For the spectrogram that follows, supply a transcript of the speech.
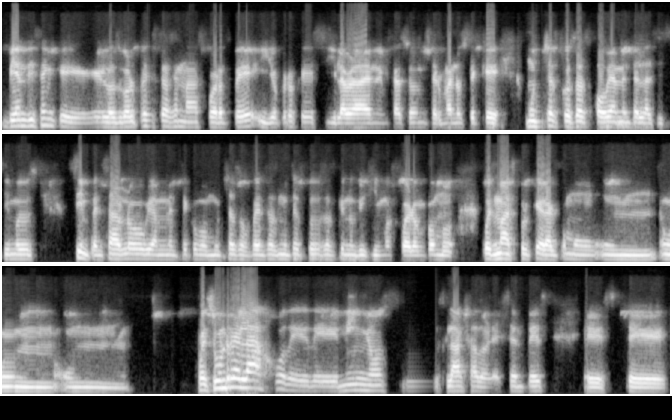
bien dicen que los golpes te hacen más fuerte y yo creo que sí, la verdad, en el caso de mis hermanos, sé que muchas cosas obviamente las hicimos sin pensarlo, obviamente como muchas ofensas, muchas cosas que nos dijimos fueron como, pues más porque era como un, un, un pues un relajo de, de niños slash adolescentes este,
